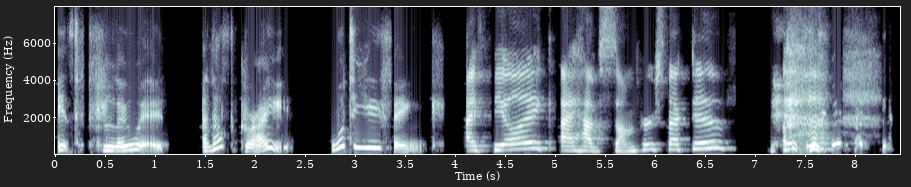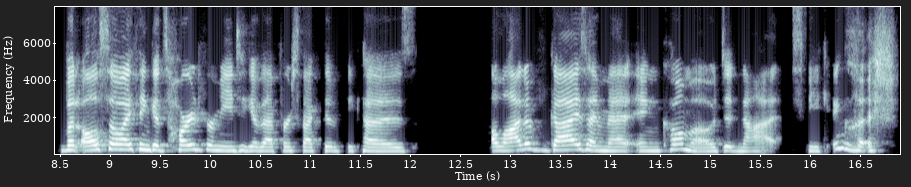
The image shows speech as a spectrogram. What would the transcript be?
it's fluid and that's great. What do you think? I feel like I have some perspective. but also I think it's hard for me to give that perspective because a lot of guys I met in Como did not speak English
